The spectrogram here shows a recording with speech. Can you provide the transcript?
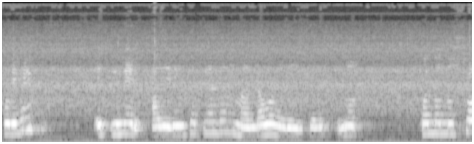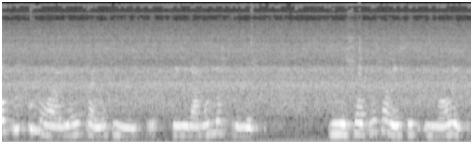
Por ejemplo, el primero, adherencia al plan de demanda o adherencia a los pronósticos. Cuando nosotros como área de cadena de suministro generamos los pronósticos, nosotros a veces, y no a veces,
